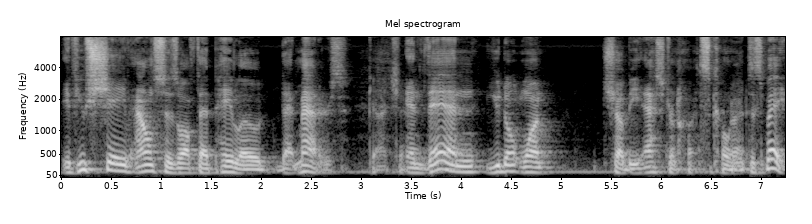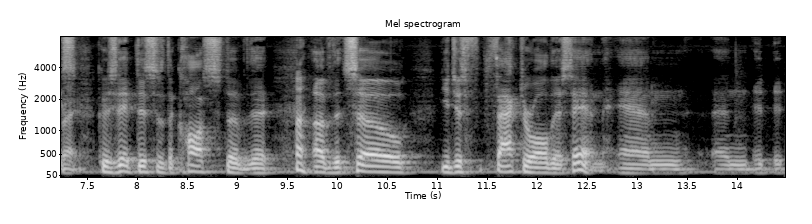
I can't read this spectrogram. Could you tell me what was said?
if you shave ounces off that payload, that matters. Gotcha. And then you don't want chubby astronauts going Right, into space right. because this is the cost of the of the. So you just factor all this in, and and it, it,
